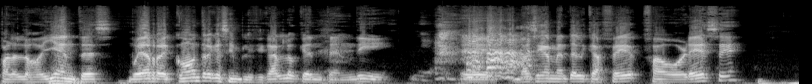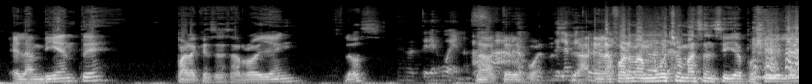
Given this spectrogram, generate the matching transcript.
para los oyentes, voy a recontra que simplificar lo que entendí. Eh, básicamente el café favorece el ambiente para que se desarrollen los... Las bacterias buenas. Las bacterias buenas. en la forma mucho más sencilla posible.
